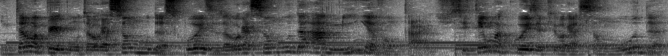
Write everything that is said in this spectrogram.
Então a pergunta, a oração muda as coisas? A oração muda a minha vontade. Se tem uma coisa que a oração muda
